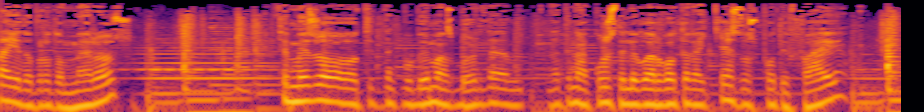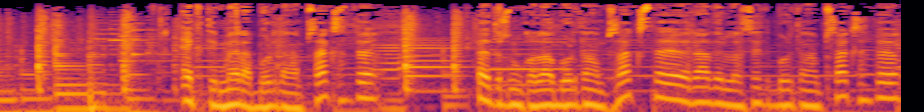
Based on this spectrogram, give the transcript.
Αυτά για το πρώτο μέρος. Θυμίζω ότι την εκπομπή μας μπορείτε να την ακούσετε λίγο αργότερα και στο Spotify. Έκτη μέρα μπορείτε να ψάξετε. Πέτρος Νικολάου μπορείτε να ψάξετε. Ράδιο Λασίτη μπορείτε να ψάξετε.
